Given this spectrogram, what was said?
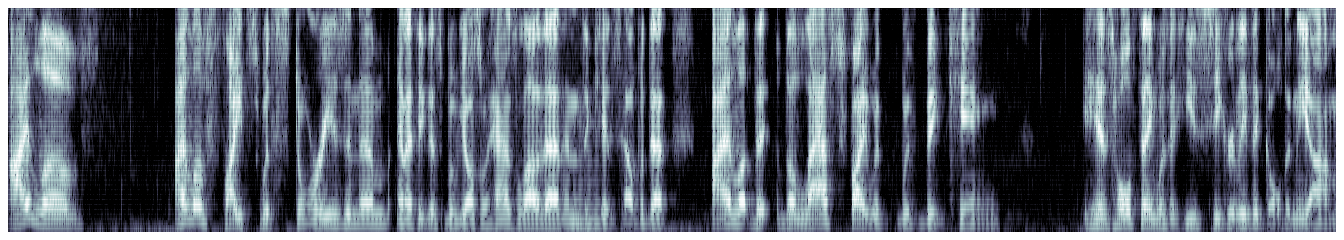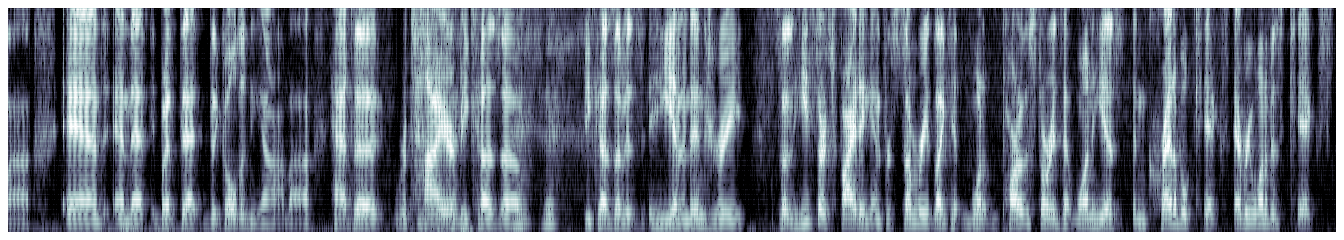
I love I love fights with stories in them, and I think this movie also has a lot of that, and the mm-hmm. kids help with that. I love the the last fight with with Big King. His whole thing was that he's secretly the Golden Yama, and and that but that the Golden Yama had to retire because of because of his he had an injury. So he starts fighting, and for some reason, like one part of the story is that one he has incredible kicks. Every one of his kicks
